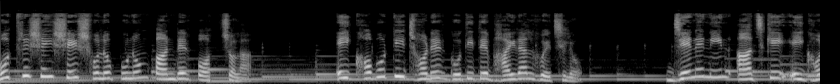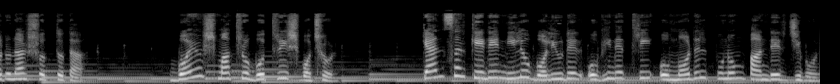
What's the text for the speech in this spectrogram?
বত্রিশেই শেষ হল পুনম পাণ্ডের পথ চলা। এই খবরটি ঝড়ের গতিতে ভাইরাল হয়েছিল। জেনে নিন আজকে এই ঘটনার সত্যতা। বয়স মাত্র বত্রিশ বছর। ক্যান্সার কেড়ে নিল বলিউডের অভিনেত্রী ও মডেল পুনম পাণ্ডের জীবন।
